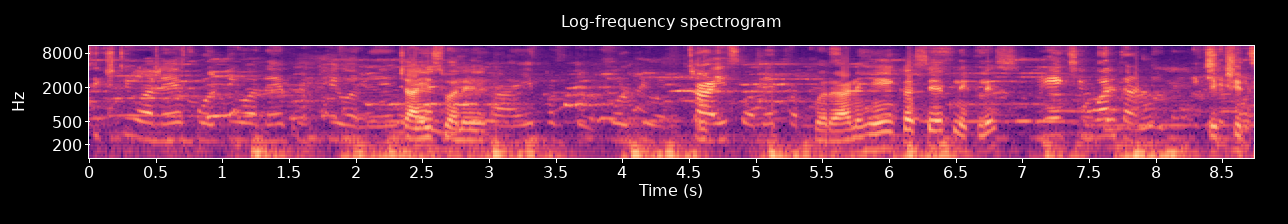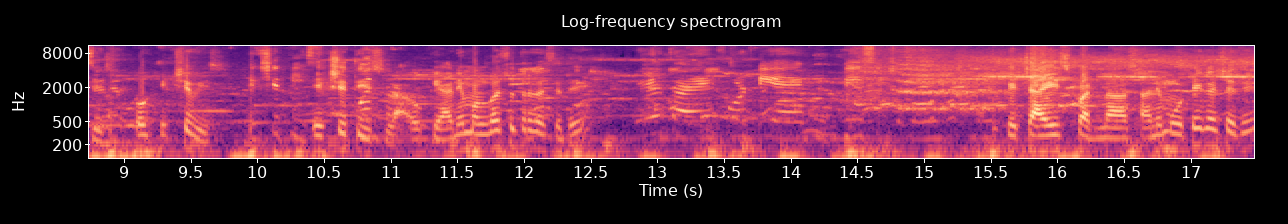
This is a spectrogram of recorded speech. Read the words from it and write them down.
सिक्स्टी वाले फोर्टी वाले फिफ्टी वाले चाळीस वाले. फोर्टी वाले चाळीस वाले पन्नास. बरं आणि हे कसे आहेत नेकलेस हे एकशे वन थर्टी एकशे तीस. ओके एकशे वीस. एकशे तीस. एकशे तीसला ओके आणि मंगळसूत्र कसे ते? हे आहे फोर्टी आहे फिफ्टी सिक्स्टी ओके चाळीस पन्नास. आणि मोठे कसे ते?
